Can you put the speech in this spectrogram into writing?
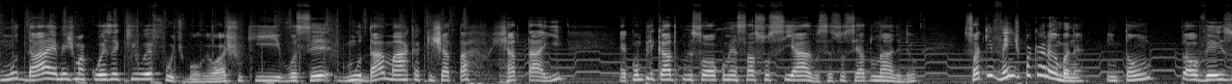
mudar é a mesma coisa que o eFootball. Eu acho que você mudar a marca que já tá, já tá aí é complicado pro pessoal começar a associar, você associar do nada, entendeu? Só que vende pra caramba, né? Então talvez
